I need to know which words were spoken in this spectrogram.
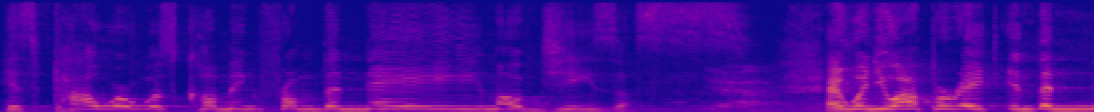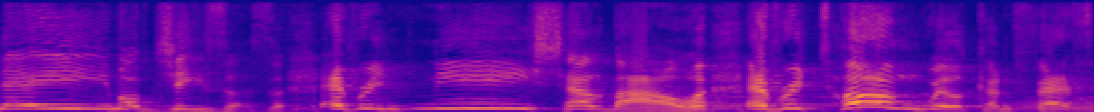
His power was coming from the name of Jesus. And when you operate in the name of Jesus, every knee shall bow, every tongue will confess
